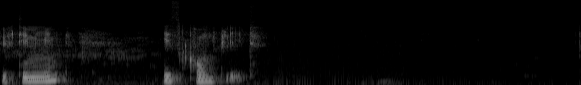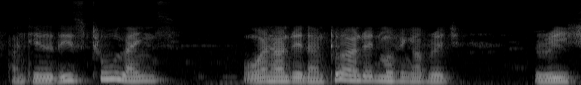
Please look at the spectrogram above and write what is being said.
15 minute is complete. Until these two lines 100 and 200 moving average reach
